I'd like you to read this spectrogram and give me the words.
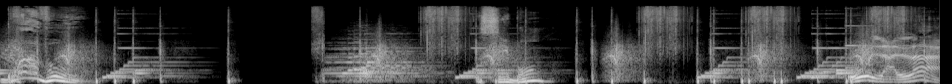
Bravo. C'est bon. Oh là là.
